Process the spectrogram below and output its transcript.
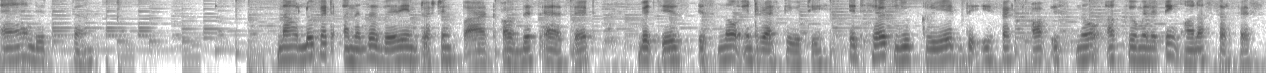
And it's done. Now look at another very interesting part of this asset which is snow interactivity. It helps you create the effect of snow accumulating on a surface.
